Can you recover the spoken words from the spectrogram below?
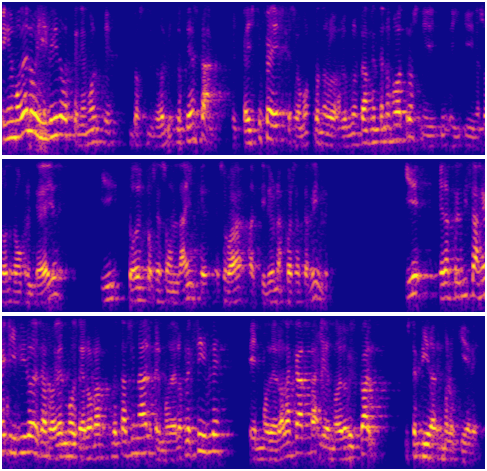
En el modelo híbrido tenemos lo que ya está, el face to face, que somos cuando los alumnos están frente a nosotros y, nosotros estamos frente a ellos, y todo el proceso online, que eso va a adquirir una fuerza terrible. Y el aprendizaje híbrido desarrolla el modelo rotacional, el modelo flexible, el modelo a la carta y el modelo virtual. Usted pida como lo quiere.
